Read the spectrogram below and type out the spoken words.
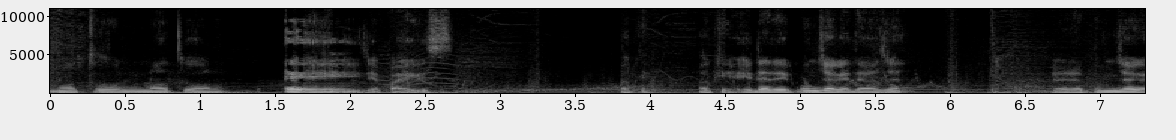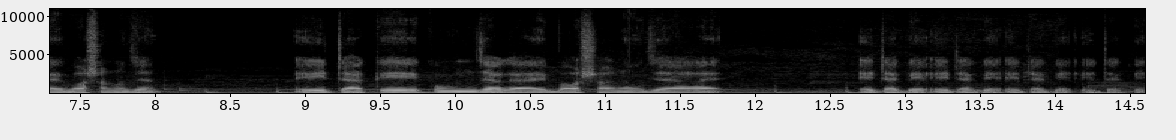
নতুন নতুন, এই যে পাই গেছি। ওকে ওকে এটারে কোন জায়গায় দেওয়া যায়? এটা কোন জায়গায় বসানো যায়? এইটাকে কোন জায়গায় বসানো যায়? এটাকে এটাকে এটাকে এটাকে।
